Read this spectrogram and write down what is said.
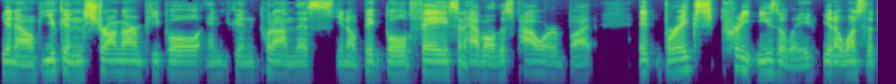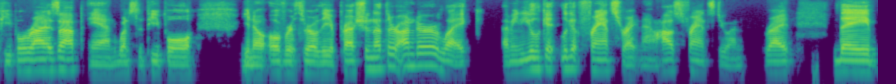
you know you can strong arm people and you can put on this you know big bold face and have all this power but it breaks pretty easily you know once the people rise up and once the people you know overthrow the oppression that they're under. Like i mean you look at look at france right now. How's france doing right? They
